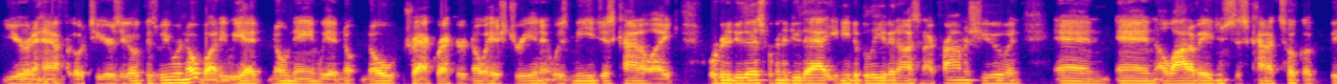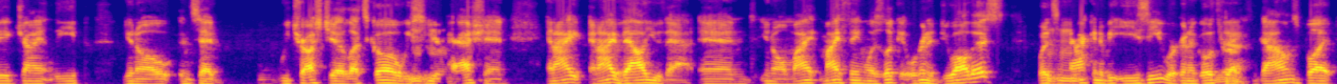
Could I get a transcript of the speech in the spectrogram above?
year and a half ago, two years ago, because we were nobody. We had no name, we had no no track record, no history, and it was me just kind of like, we're going to do this, we're going to do that. You need to believe in us, and I promise you. And and and a lot of agents just kind of took a big giant leap, you know, and said, we trust you let's go we mm-hmm. see your mm-hmm. passion and i and i value that and you know my my thing was look we're going to do all this but it's mm-hmm. not going to be easy we're going to go through yeah. ups and downs but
